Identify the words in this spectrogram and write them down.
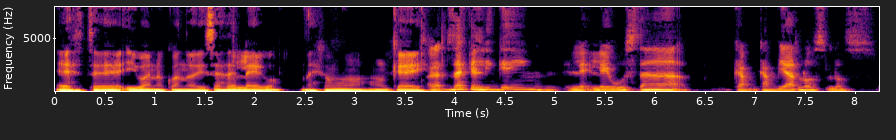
Este, y bueno, cuando dices de Lego, es como, ok. Ahora, tú sabes que el LinkedIn le, le gusta cam- cambiar los, los,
